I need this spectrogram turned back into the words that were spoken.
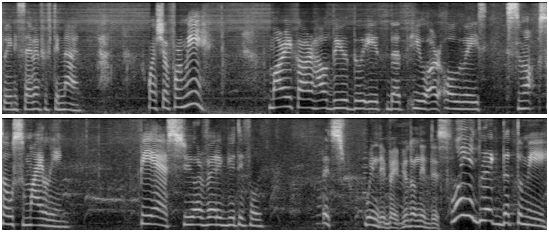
2759. Question for me. Maricar, how do you do it that you are always sm- so smiling? P.S. You are very beautiful. it's windy babe you don't need this Why you like that to me?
